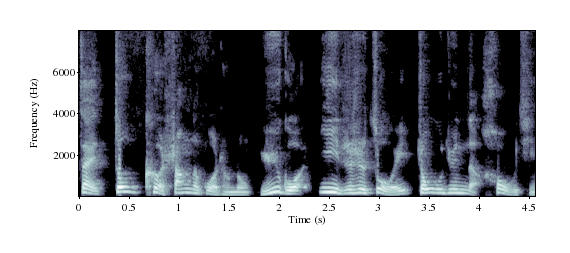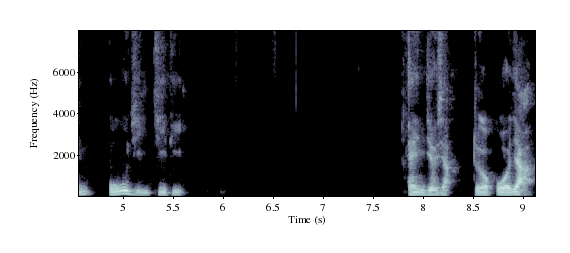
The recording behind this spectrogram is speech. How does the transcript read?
在周克商的过程中，虞国一直是作为周军的后勤补给基地。哎，你就想这个国家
